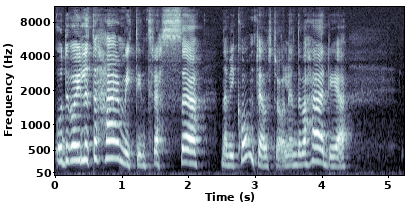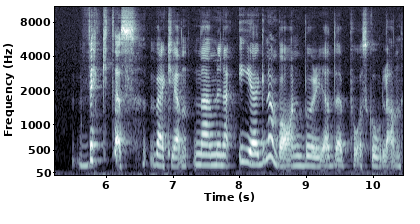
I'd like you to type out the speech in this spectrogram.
Och det var ju lite här mitt intresse när vi kom till Australien. Det var här det väcktes verkligen. När mina egna barn började på skolan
